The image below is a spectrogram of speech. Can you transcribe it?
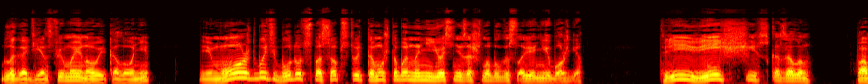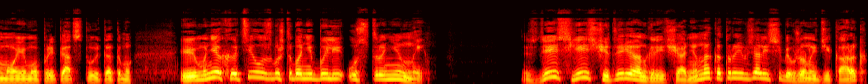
благоденствию моей новой колонии — и, может быть, будут способствовать тому, чтобы на нее снизошло благословение Божье. «Три вещи», — сказал он, — «по-моему, препятствуют этому, и мне хотелось бы, чтобы они были устранены». Здесь есть четыре англичанина, которые взяли себе в жены дикарок,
